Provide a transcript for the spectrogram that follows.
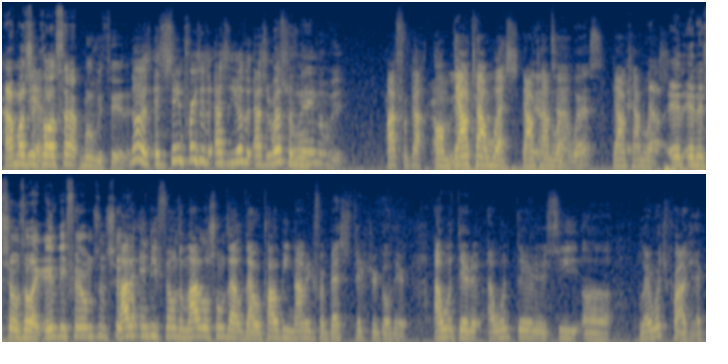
How much Yeah. it costs that movie theater? No, it's, it's the same price as, as the other as the What's rest the of them. name of it? I forgot. Um, we downtown west, downtown, Downtown west, West. downtown west. And, and it shows like indie films and shit. A lot of indie films and a lot of those films that, that would probably be nominated for best picture go there. I went there to I went there to see uh Blair Witch Project,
